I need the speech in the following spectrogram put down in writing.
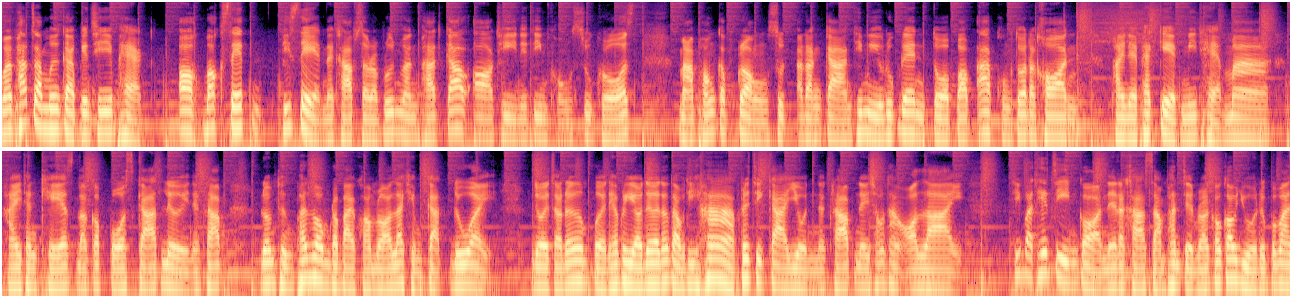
วันพัดจับมือกับเกนชินีแพก ออกบ็อกเซตพิเศษนะครับสำหรับรุ่นวันพัด9 RT ในทีมของ Sucrose มาพร้อมกับกล่องสุดอลังการที่มีลูกเล่นตัวป๊อปอัพของตัวละคร ภายในแพ็กเกจมีแถมมาให้ทั้งเคสแล้วก็โปสการ์ดเลยนะครับ รวมถึงพัดลมระบายความร้อนและเข็มกัดด้วย โดยจะเริ่มเปิดให้พรีออเดอร์ตั้งแต่วันที่ 5 พฤศจิกายนนะครับในช่องทางออนไลน์ที่ประเทศจีนก่อนในราคา 3,799หยวนหรือประมาณ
